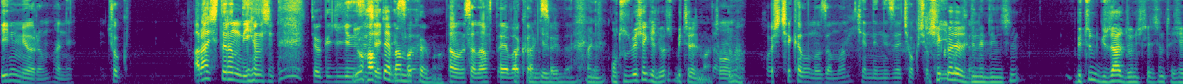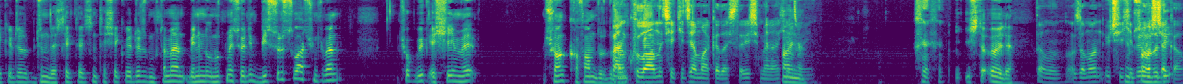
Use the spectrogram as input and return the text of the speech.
bilmiyorum hani çok araştırın diyeyim. çok ilginizi Yok haftaya ben bakarım ona. Tamam sen haftaya bak onu söyle. Aynen. 35'e geliyoruz bitirelim artık tamam. değil mi? Hoşçakalın o zaman. Kendinize çok çok teşekkür iyi bakın. Teşekkür ederiz dinlediğiniz için. Bütün güzel dönüşler için teşekkür ediyoruz. Bütün destekler için teşekkür ediyoruz. Muhtemelen benim de unutmayı söylediğim bir sürüsü var. Çünkü ben çok büyük eşeğim ve şu an kafam durdu. Ben, ben... kulağını çekeceğim arkadaşlar hiç merak Aynen. etmeyin. İşte öyle. Tamam o zaman 3-2-1 hoşçakal.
